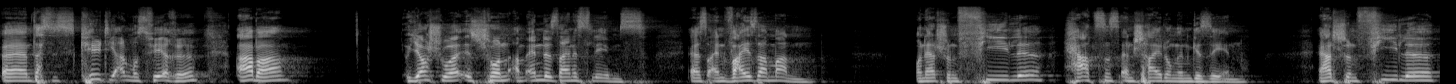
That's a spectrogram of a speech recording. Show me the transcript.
Äh, das ist, killt die Atmosphäre. Aber Joshua ist schon am Ende seines Lebens. Er ist ein weiser Mann. Und er hat schon viele Herzensentscheidungen gesehen. Er hat schon viele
